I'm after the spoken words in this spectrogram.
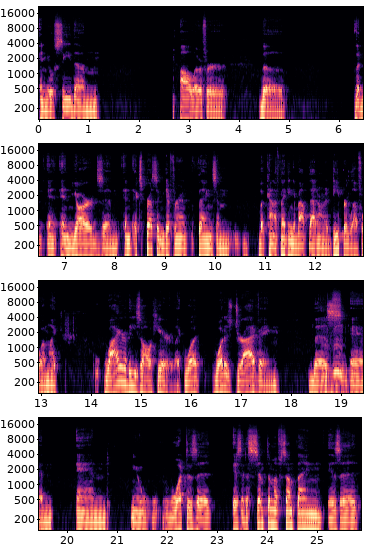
and you'll see them all over the the in, in, yards and and expressing different things and but kind of thinking about that on a deeper level i'm like why are these all here? Like what what is driving this? Mm-hmm. and and you know what does it is it a symptom of something? Is it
